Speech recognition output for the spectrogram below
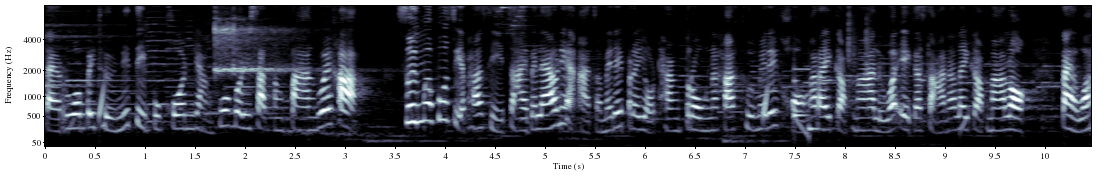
แต่รวมไปถึงนิติบุคคลอย่างพวกบริษัทต่างๆ ด้วยค่ะ ซึ่งเมื่อผู้เสียภาษีจ่ายไปแล้วเนี่ยอาจจะไม่ได้ประโยชน์ทางตรงนะคะ คือไม่ได้ของอะไรกลับมา หรือว่าเอกสารอะไรกลับมาหรอก แต่ว่า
